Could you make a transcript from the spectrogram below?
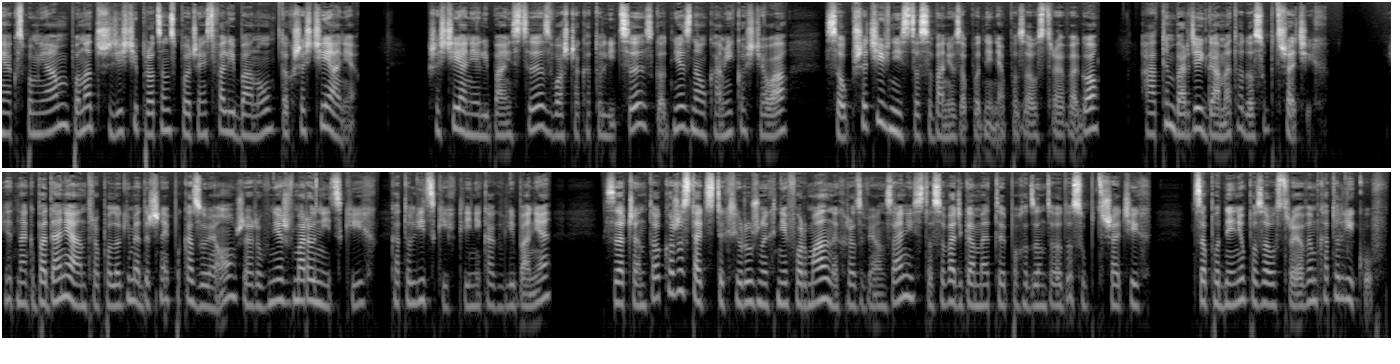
jak wspomniałam, ponad 30% społeczeństwa Libanu to chrześcijanie. Chrześcijanie libańscy, zwłaszcza katolicy, zgodnie z naukami Kościoła, są przeciwni stosowaniu zapłodnienia pozaustrojowego, a tym bardziej gamet od osób trzecich. Jednak badania antropologii medycznej pokazują, że również w maronickich, katolickich klinikach w Libanie zaczęto korzystać z tych różnych nieformalnych rozwiązań i stosować gamety pochodzące od osób trzecich w zapłodnieniu pozaustrojowym katolików.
